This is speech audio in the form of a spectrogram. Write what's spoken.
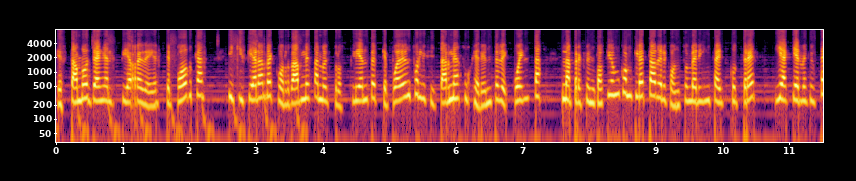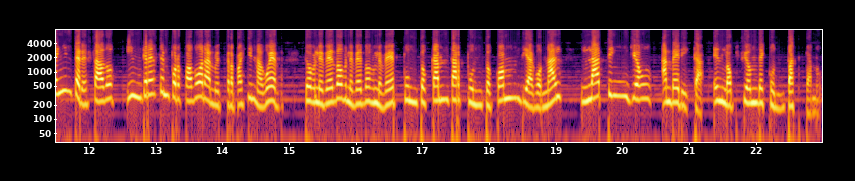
Estamos ya en el cierre de este podcast y quisiera recordarles a nuestros clientes que pueden solicitarle a su gerente de cuenta la presentación completa del Consumer Insight Q3 y a quienes estén interesados ingresen por favor a nuestra página web www.cantar.com diagonal Latin-América en la opción de contáctanos.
